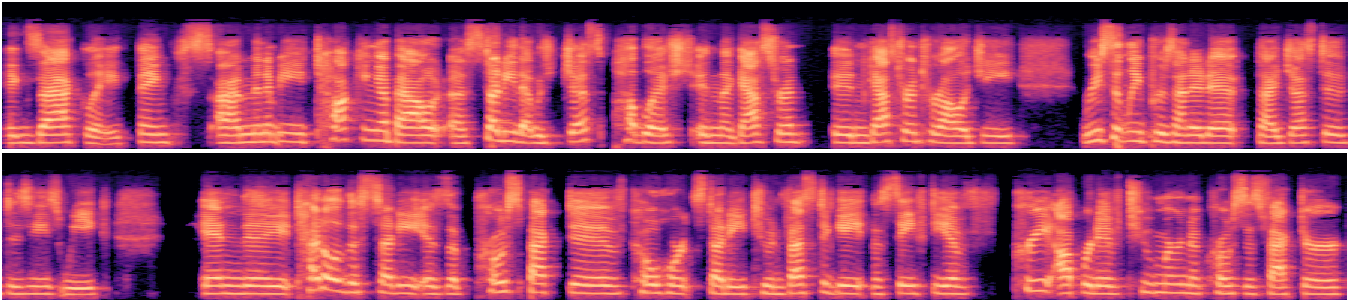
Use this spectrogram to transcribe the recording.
Exactly. Thanks. I'm going to be talking about a study that was just published in the gastro in gastroenterology, recently presented at Digestive Disease Week. And the title of the study is a prospective cohort study to investigate the safety of preoperative tumor necrosis factor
